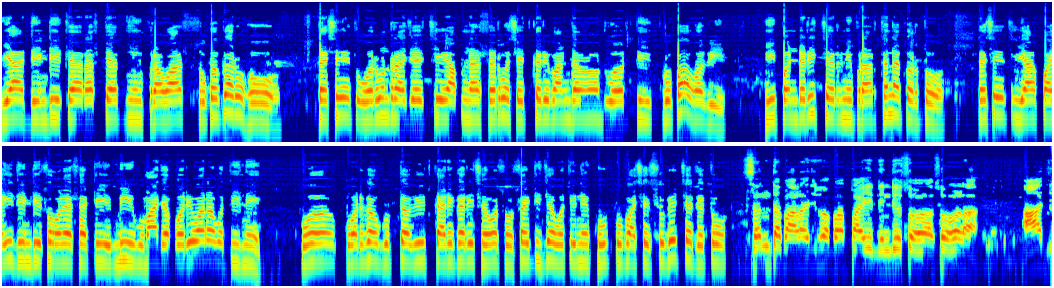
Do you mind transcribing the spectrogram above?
या दिंडीच्या रस्त्यातनी प्रवास सुखकर हो. तसेच वरुण राजाची आपणा सर्व शेतकरी बांधवांवरती कृपा व्हावी ही पंढरीत चरणी प्रार्थना करतो. तसेच या पायी दिंडी सोहळ्यासाठी मी माझ्या परिवारावतीने व वडगाव गुप्ता विविध कार्यकारी सेवा सोसायटीच्या वतीने खूप खूप अशा शुभेच्छा देतो. संत बाळाजी बाबा पायी दिंडी सोहळा. आज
